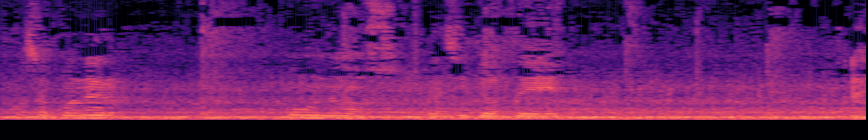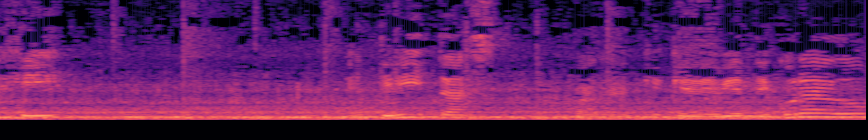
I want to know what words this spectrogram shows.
Vamos a poner unos pedacitos de ají en tiritas para que quede bien decorado.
